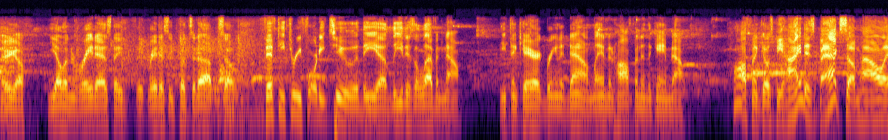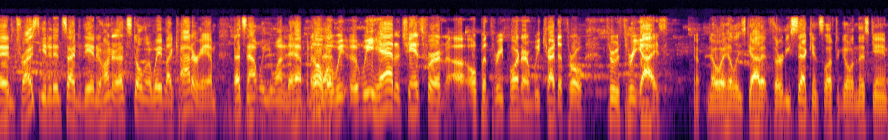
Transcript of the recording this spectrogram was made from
There you go. Yelling right as they right as he puts it up. So 53-42. The uh, lead is 11 now. Ethan Kaharick bringing it down. Landon Hoffman in the game now. Hoffman goes behind his back somehow and tries to get it inside to Daniel Hunter. That's stolen away by Cotterham. That's not what you wanted to happen. No, but we uh, we had a chance for an uh, open three pointer, and we tried to throw through three guys. Yep, Noah Hilly's got it. 30 seconds left to go in this game.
